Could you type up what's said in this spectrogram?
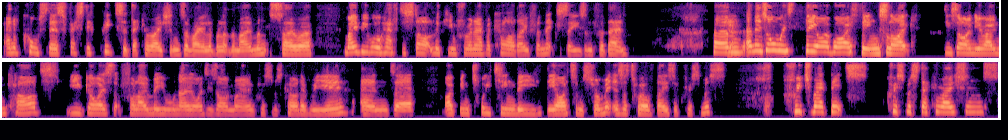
And of course, there's festive pizza decorations available at the moment. So uh, maybe we'll have to start looking for an avocado for next season for Dan. Um, yeah. And there's always DIY things like design your own cards. You guys that follow me will know I design my own Christmas card every year, and uh, I've been tweeting the the items from it as a 12 days of Christmas. Fridge magnets, Christmas decorations,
